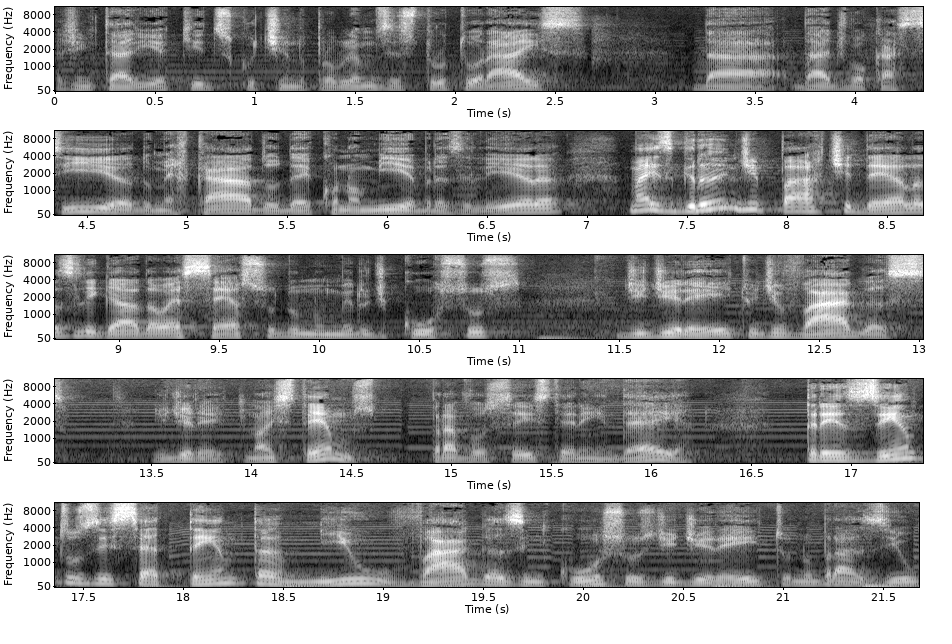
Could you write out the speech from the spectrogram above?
a gente estaria aqui discutindo problemas estruturais da, da advocacia, do mercado, da economia brasileira, mas grande parte delas ligada ao excesso do número de cursos de direito e de vagas de direito. Nós temos, para vocês terem ideia, 370 mil vagas em cursos de direito no Brasil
